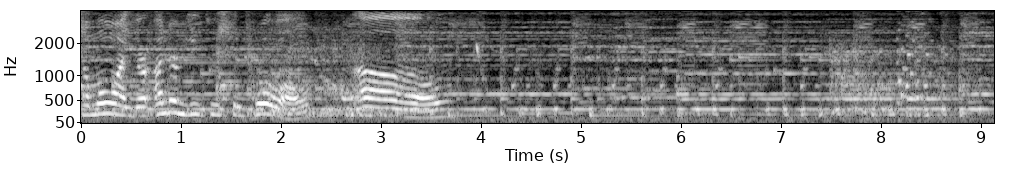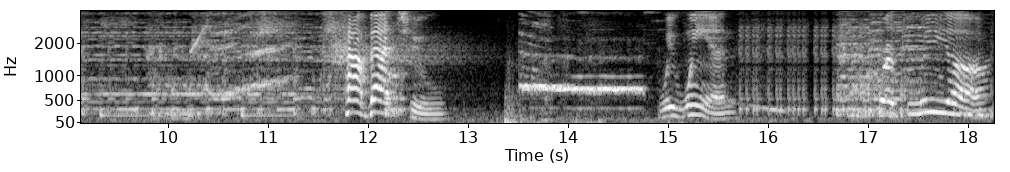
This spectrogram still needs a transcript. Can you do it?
Come on, you're under Mewtwo's control. Oh. How about you? We win. Cresselia.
